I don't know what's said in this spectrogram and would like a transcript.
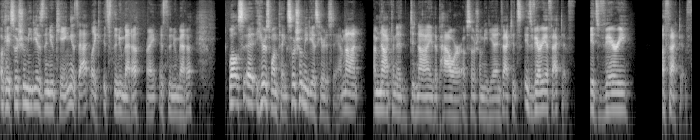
okay, social media is the new king. Is that like, it's the new meta, right? It's the new meta. Well, so, uh, here's one thing. Social media is here to stay. I'm not, I'm not going to deny the power of social media. In fact, it's, it's very effective. It's very effective.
